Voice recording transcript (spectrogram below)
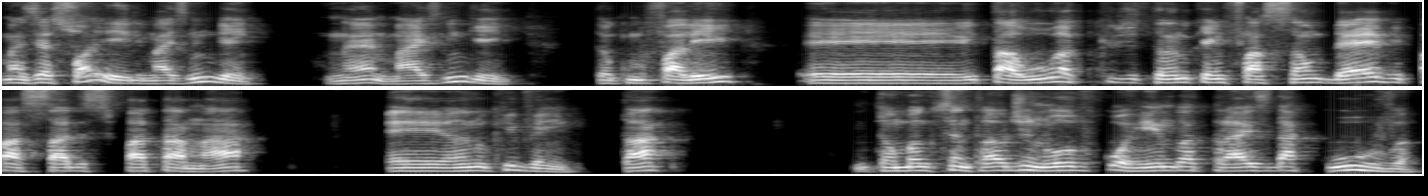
mas é só ele, mais ninguém, né? Mais ninguém. Então, como falei, é, Itaú acreditando que a inflação deve passar desse patamar é, ano que vem, tá? Então, o Banco Central de novo correndo atrás da curva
